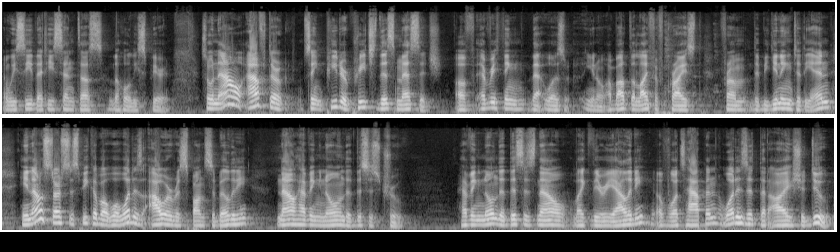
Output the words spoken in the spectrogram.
and we see that he sent us the Holy Spirit. So now, after St. Peter preached this message of everything that was, you know, about the life of Christ from the beginning to the end, he now starts to speak about, well, what is our responsibility now having known that this is true? Having known that this is now like the reality of what's happened, what is it that I should do?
